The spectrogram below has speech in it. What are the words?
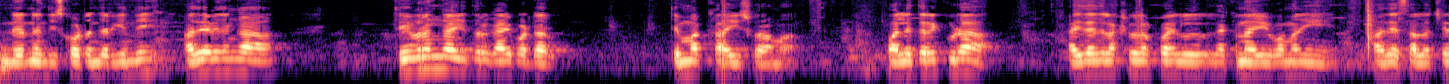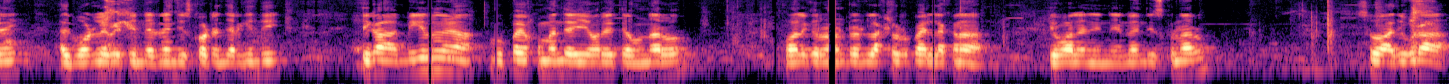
నిర్ణయం తీసుకోవటం జరిగింది. అదేవిధంగా తీవ్రంగా ఇద్దరు గాయపడ్డారు. తిమ్మక్క ఈశ్వరమ్మ. వాళ్ళిద్దరికి కూడా ఐదైదు లక్షల రూపాయలు లెక్కన ఇవ్వమని ఆదేశాలు వచ్చినాయి. అది బోర్డులో పెట్టి నిర్ణయం తీసుకోవటం జరిగింది. ఇక మిగిలిన ముప్పై ఒక్క మంది ఎవరైతే ఉన్నారో వాళ్ళకి రెండు రెండు లక్షల రూపాయల లెక్కన ఇవ్వాలని నిర్ణయం తీసుకున్నారు. సో అది కూడా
